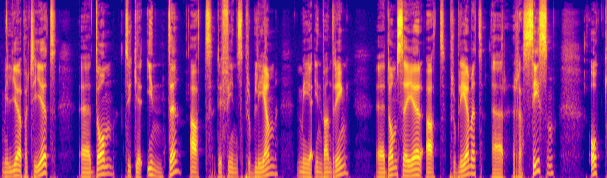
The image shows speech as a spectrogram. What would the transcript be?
Miljöpartiet. Eh, De tycker inte att det finns problem med invandring. Eh, De säger att problemet är rasism och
